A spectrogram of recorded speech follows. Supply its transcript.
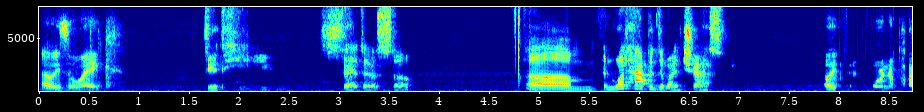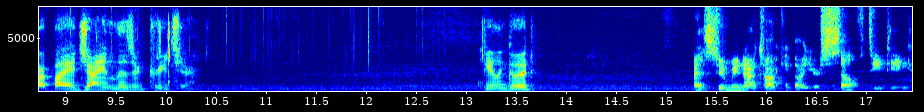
Oh, he's awake. did he set us up? Um, And what happened to my chassis? Torn apart by a giant lizard creature. Feeling good? I assume you're not talking about yourself, DD.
